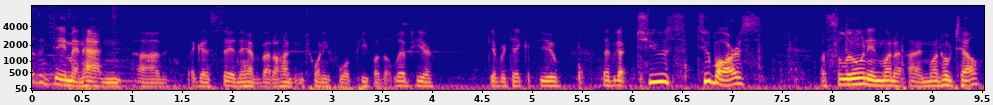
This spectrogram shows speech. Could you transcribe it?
Present day Manhattan, uh, like I said, they have about 124 people that live here, give or take a few. They've got two two bars, a saloon, and one uh, and one hotel.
